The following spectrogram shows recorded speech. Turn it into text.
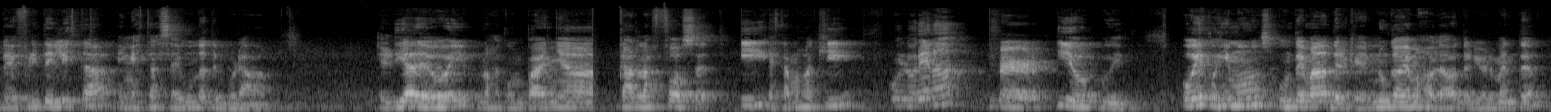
episodio número 2 de Frita y Lista en esta segunda temporada. El día de hoy nos acompaña Carla Fawcett y estamos aquí Con Lorena. Fair. y yo, Judith. Hoy escogimos un tema del que nunca habíamos hablado anteriormente,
